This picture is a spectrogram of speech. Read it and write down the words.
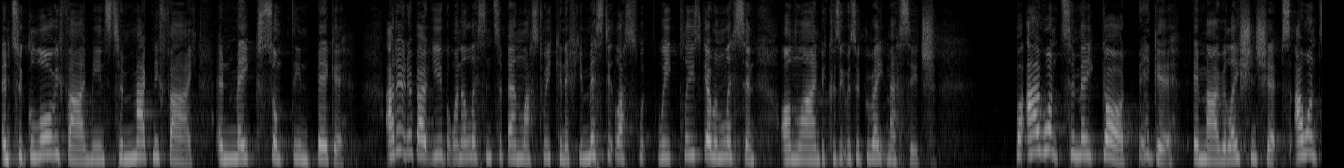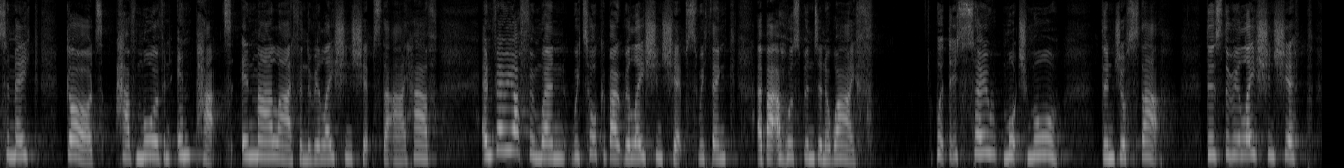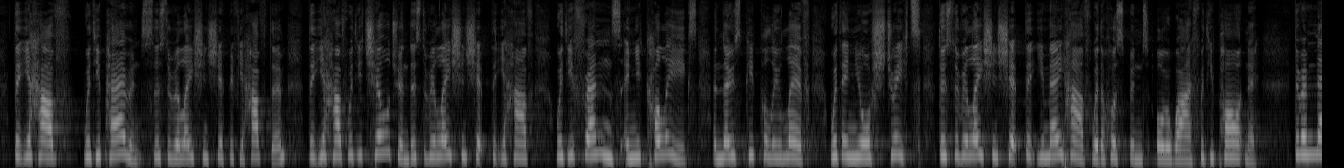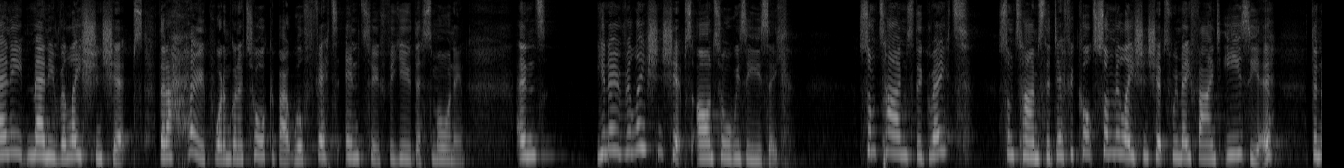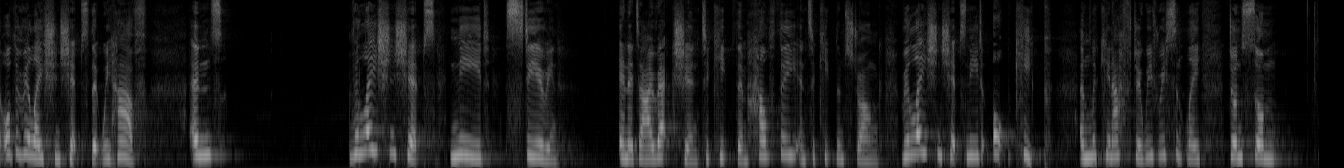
And to glorify means to magnify and make something bigger. I don't know about you, but when I listened to Ben last week, and if you missed it last week, please go and listen online because it was a great message. But I want to make God bigger in my relationships. I want to make God have more of an impact in my life and the relationships that I have. And very often, when we talk about relationships, we think about a husband and a wife. But there's so much more than just that. There's the relationship that you have with your parents. There's the relationship, if you have them, that you have with your children. There's the relationship that you have with your friends and your colleagues and those people who live within your street. There's the relationship that you may have with a husband or a wife, with your partner. There are many, many relationships that I hope what I'm going to talk about will fit into for you this morning. And, you know, relationships aren't always easy. Sometimes they're great, Sometimes they're difficult. Some relationships we may find easier than other relationships that we have. And relationships need steering in a direction to keep them healthy and to keep them strong. Relationships need upkeep and looking after. We've recently done some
